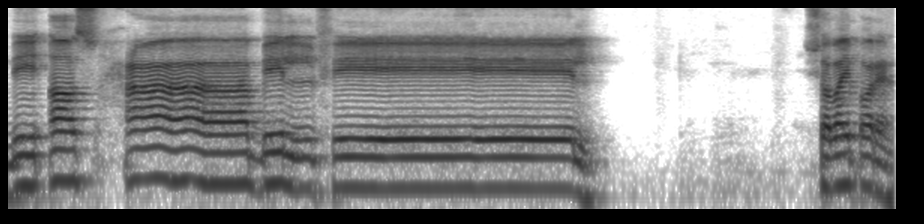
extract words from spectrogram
بأصحاب الفيل সবাই পড়েন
